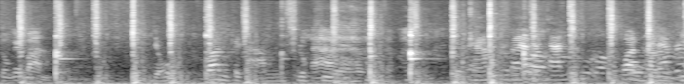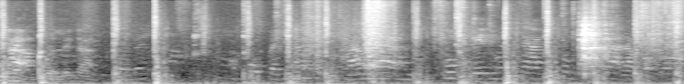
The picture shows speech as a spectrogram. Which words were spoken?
ต้องใกล้บ้านเดี๋ยวว่านไปถามลูกพี่นะครับ ถามบ้านถามทุกคน ว่านถามลูกพี่นะเปิดเลยจ้ะ พวกเป็นนักศึกษาบ้านพวกเป็นเหมือนกันพวกเป็นบ้านเราก็ได้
